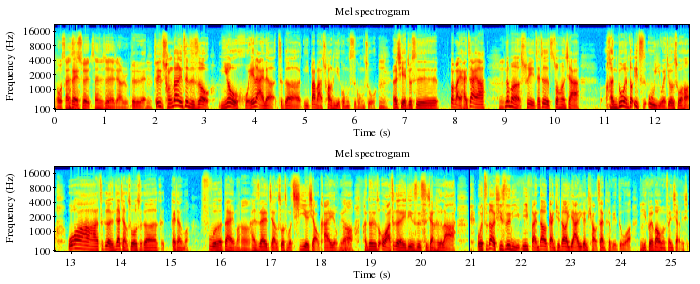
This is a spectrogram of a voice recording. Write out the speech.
我三十岁，三十岁才加入。对对对。所以闯荡一阵子之后，你又回来了这个你爸爸创立的公司工作。嗯。而且就是爸爸也还在啊。那么，所以在这个状况下。很多人都一直误以为就是说哈，哇，这个人家讲说这个该讲什么富二代吗？嗯、还是在讲说什么企业小开有没有？嗯、很多人说哇，这个人一定是吃香喝辣。我知道，其实你你反倒感觉到压力跟挑战特别多啊。你可以帮我们分享一下？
